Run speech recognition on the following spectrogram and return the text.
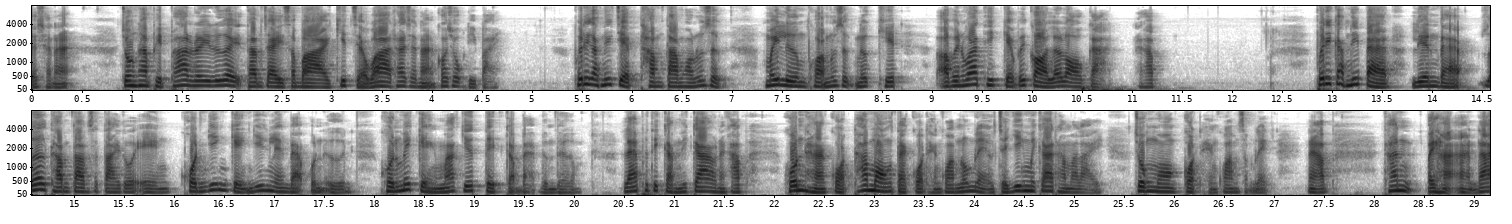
จะชนะ จงทำผิดพลาดเรื่อยๆทำใจสบาย คิดเสียว่าถ้าชนะก็โชคดีไป พฤติกรรมที่ 7ทำตามความรู้สึก ไม่ลืมความรู้สึกนึกคิด เอาเป็นว่าทิกเก็บไว้ก่อนแล้วรอโอกาสนะครับ พฤติกรรมที่ 8 เรียนแบบเลิกทำตามสไตล์ตัวเอง คนยิ่งเก่งยิ่งเรียนแบบคนอื่น คนไม่เก่งมักยึดติดกับแบบเดิมๆ และพฤติกรรมที่ 9 นะครับ ค้นหากฎถ้ามองแต่กฎแห่งความล้มเหลวจะยิ่งไม่กล้าทำอะไร จงมองกฎแห่งความสำเร็จนะครับ ท่านไปหาอ่านได้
